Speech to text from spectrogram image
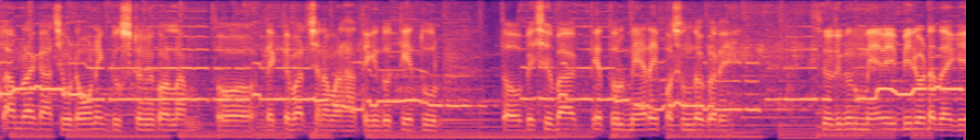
তো আমরা গাছে উঠে অনেক দুষ্টমি করলাম। তো দেখতে পাচ্ছেন আমার হাতে কিন্তু তেঁতুল। তো বেশিরভাগ তেঁতুল মেয়েরাই পছন্দ করে। যদি কোনো মেয়ে এই ভিডিওটা দেখে,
